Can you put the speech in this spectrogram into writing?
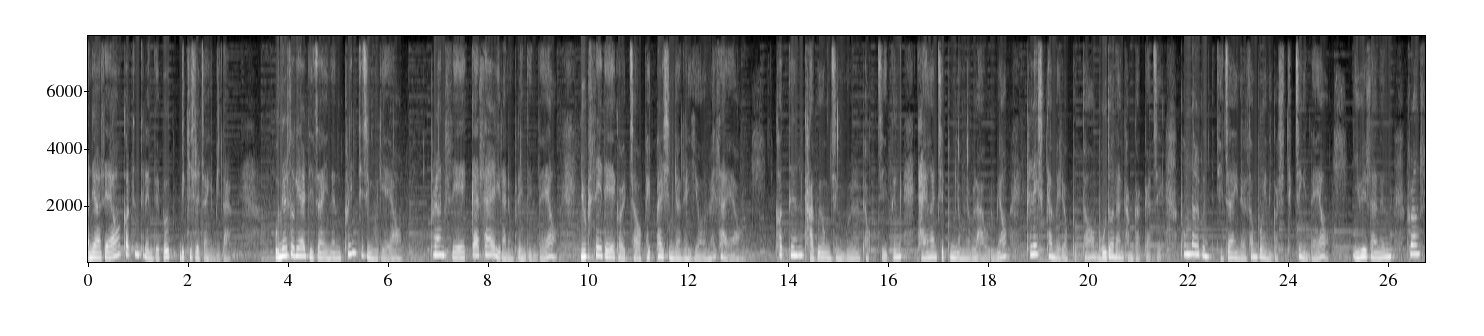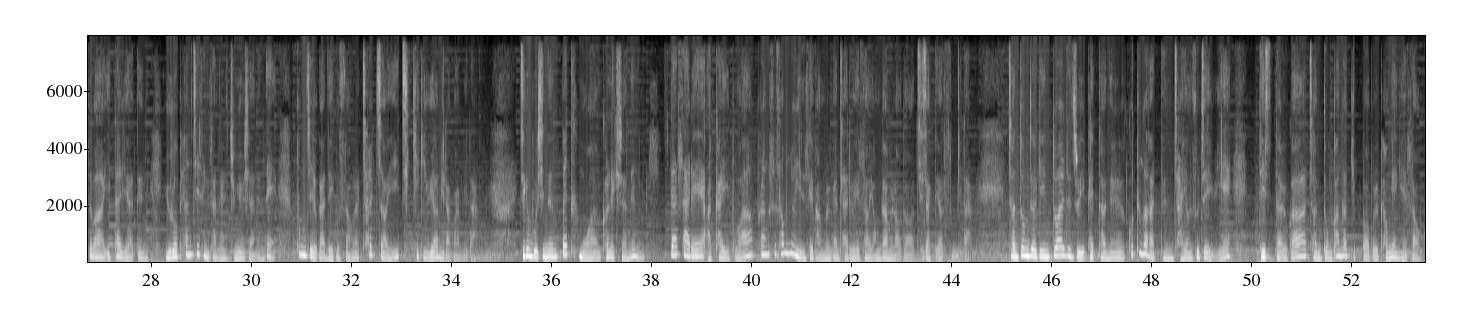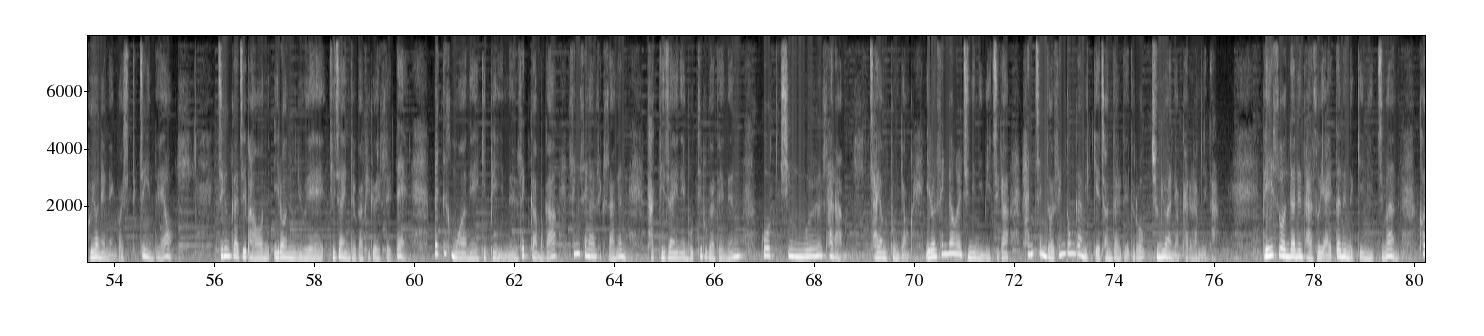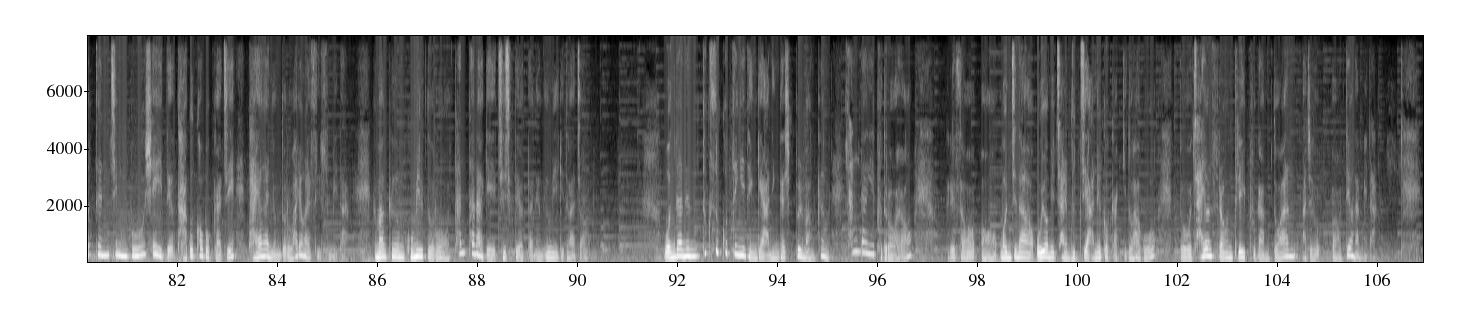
안녕하세요. 커튼 트렌드북 미키 실장입니다. 오늘 소개할 디자인은 프린트 직물이에요. 프랑스의 까살이라는 브랜드인데요. 6세대에 걸쳐 180년을 이어온 회사예요. 커튼, 가구용 직물, 벽지 등 다양한 제품 영역을 아우르며 클래식한 매력부터 모던한 감각까지 폭넓은 디자인을 선보이는 것이 특징인데요. 이 회사는 프랑스와 이탈리아 등 유럽 현지 생산을 중요시하는데 품질과 내구성을 철저히 지키기 위함이라고 합니다. 지금 보시는 빼트모안 컬렉션은 까살의 아카이브와 프랑스 섬유 인쇄 박물관 자료에서 영감을 얻어 제작되었습니다. 전통적인 또알드주의 패턴을 코튼과 같은 자연 소재 위에 디지털과 전통 판각 기법을 병행해서 구현해낸 것이 특징인데요. 지금까지 봐온 이런 류의 디자인들과 비교했을 때 빼뜨 모안의 깊이 있는 색감과 생생한 색상은 각 디자인의 모티브가 되는 꽃, 식물, 사람, 자연 풍경, 이런 생명을 지닌 이미지가 한층 더 생동감 있게 전달되도록 중요한 역할을 합니다. 베이스 원단은 다소 얇다는 느낌이 있지만 커튼, 침구, 쉐이드, 가구 커버까지 다양한 용도로 활용할 수 있습니다. 그만큼 고밀도로 탄탄하게 제식되었다는 의미이기도 하죠. 원단은 특수 코팅이 된 게 아닌가 싶을 만큼 상당히 부드러워요. 그래서 어, 먼지나 오염이 잘 묻지 않을 것 같기도 하고 또 자연스러운 드레이프감 또한 아주 어, 뛰어납니다.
